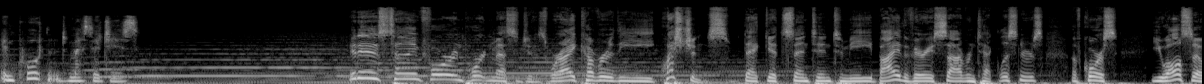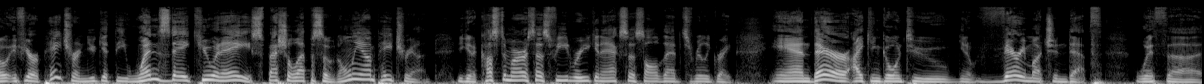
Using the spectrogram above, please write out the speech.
Important messages. It is time for important messages where I cover the questions that get sent in to me by the various Sovereign Tech listeners. Of course, you also, if you're a patron, you get the Wednesday Q&A special episode only on Patreon. You get a custom RSS feed where you can access all of that. It's really great. And there I can go into, you know, very much in depth with uh,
